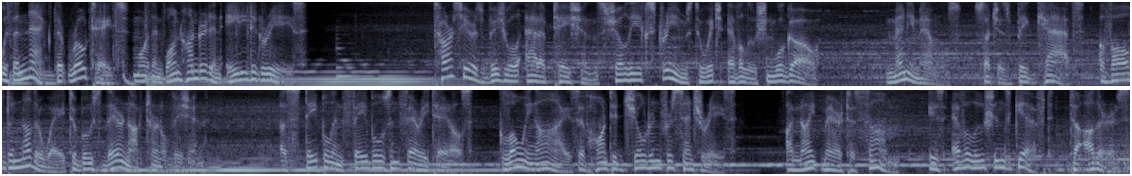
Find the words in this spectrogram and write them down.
with a neck that rotates more than 180 degrees. Tarsier's visual adaptations show the extremes to which evolution will go. Many mammals, such as big cats, evolved another way to boost their nocturnal vision. A staple in fables and fairy tales, glowing eyes have haunted children for centuries. A nightmare to some is evolution's gift to others.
